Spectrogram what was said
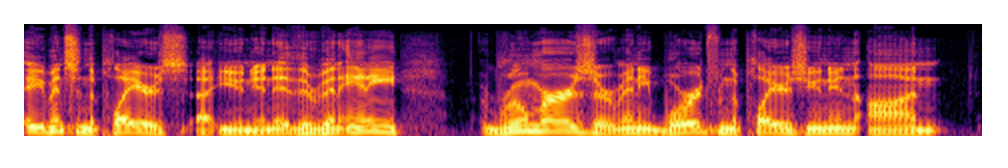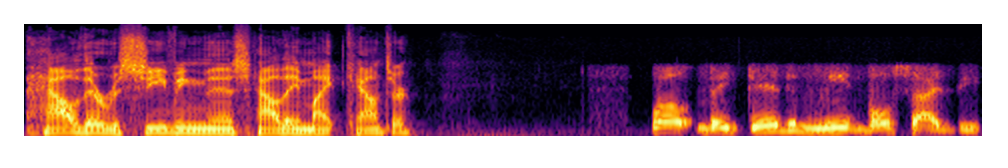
You mentioned the players' uh, union. Have there been any rumors or any word from the players union on how they're receiving this, how they might counter? Well, they did meet both sides. The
